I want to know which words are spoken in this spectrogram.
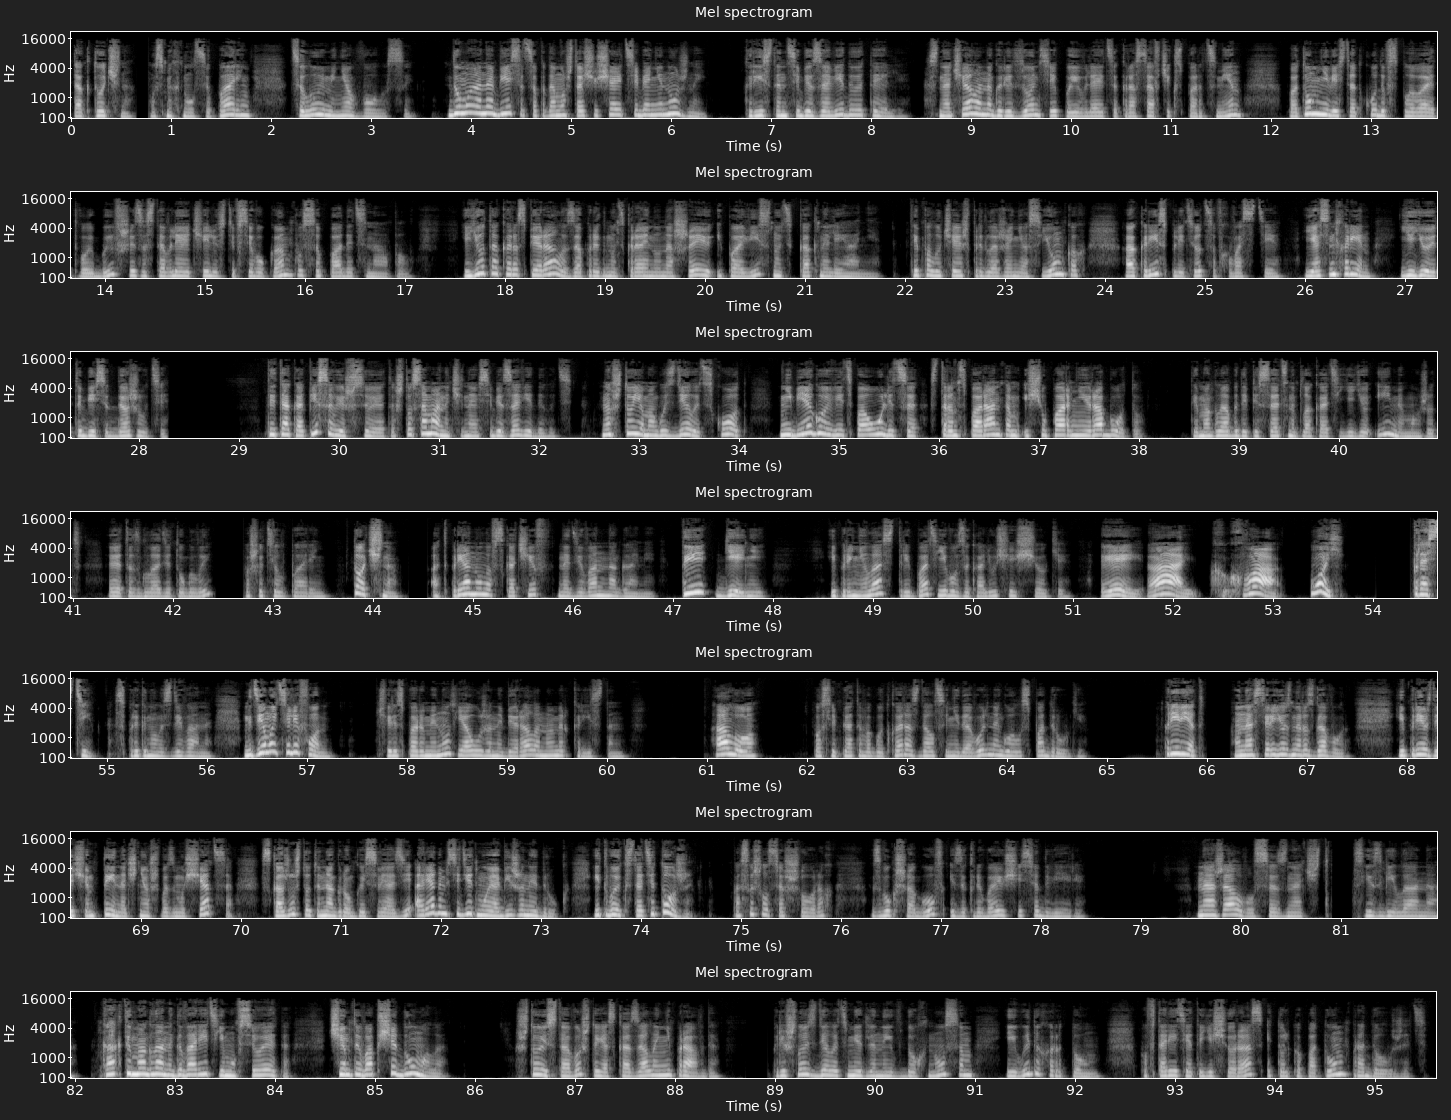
«Так точно», — усмехнулся парень, целуя меня в волосы. «Думаю, она бесится, потому что ощущает себя ненужной. Кристен тебе завидует Элли. Сначала на горизонте появляется красавчик-спортсмен, потом невесть откуда всплывает твой бывший, заставляя челюсти всего кампуса падать на пол. Ее так и распирало запрыгнуть к Райну на шею и повиснуть, как на лиане. Ты получаешь предложение о съемках, а Крис плетется в хвосте. Ясен хрен, ее это бесит до жути. Ты так описываешь все это, что сама начинаю себе завидовать. Но что я могу сделать, Скотт? Не бегаю ведь по улице с транспарантом «Ищу парня и работу». Ты могла бы дописать на плакате ее имя, может, это сгладит углы?» — пошутил парень. «Точно!» — отпрянула, вскочив на диван ногами. Ты гений!» И принялась трепать его за колючие щеки. «Эй, ай, хва, ой!» «Прости», — спрыгнула с дивана. «Где мой телефон?» Через пару минут я уже набирала номер Кристен. «Алло!» После пятого гудка раздался недовольный голос подруги. «Привет! У нас серьезный разговор. И прежде чем ты начнешь возмущаться, скажу, что ты на громкой связи, а рядом сидит мой обиженный друг. И твой, кстати, тоже». Послышался шорох, звук шагов и закрывающейся двери. «Нажаловался, значит», — съязвила она. «Как ты могла наговорить ему все это? Чем ты вообще думала?» Что из того, что я сказала, неправда? Пришлось сделать медленный вдох носом и выдох ртом, повторить это еще раз и только потом продолжить.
